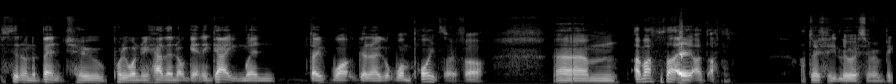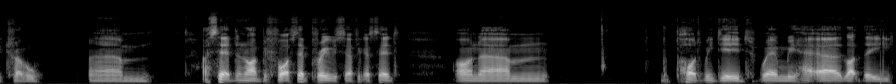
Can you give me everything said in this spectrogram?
sitting on the bench who are probably wondering how they're not getting a game when they've won, you know, got one point so far. Um, I must say, I, I, do think Lewes are in big trouble. Um, I said the night before, I said previously, I think I said on um, the pod we did when we had uh, like the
